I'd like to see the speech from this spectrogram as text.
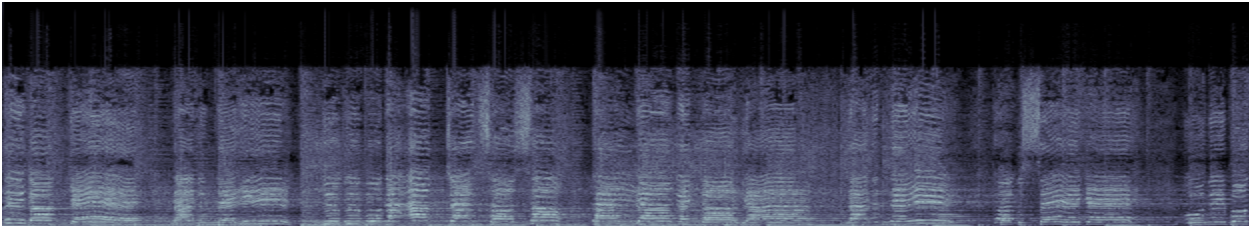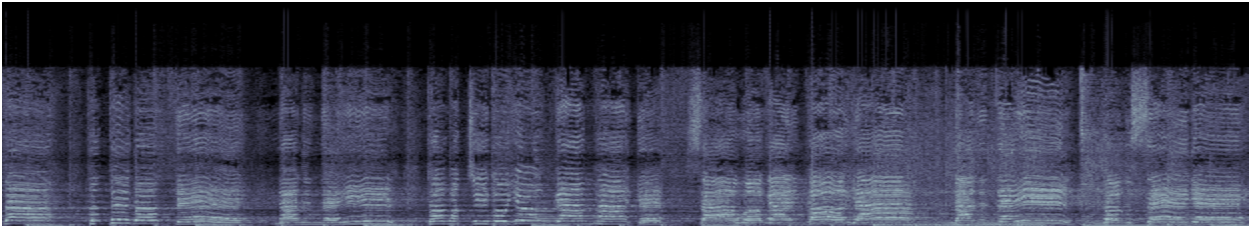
뜨겁게. 나는 내일 누구보다 앞장서서 달려갈 거야. 나는 내일 더 굳세게. 오늘보다 더 뜨겁게. 나는 내일 더 멋지고 용감하게 싸워갈 거야 나는 내일 더 굳세게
